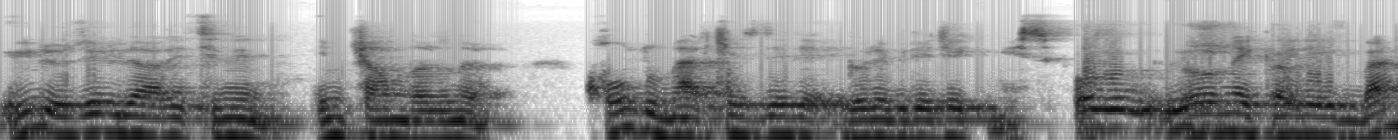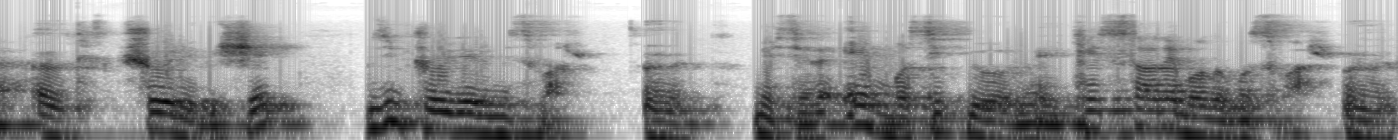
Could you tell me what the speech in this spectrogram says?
İl Özel İdaresi'nin imkanlarını koldu merkezleri görebilecek miyiz? Onun Örnek evet. vereyim ben. Evet. Şöyle bir şey. Bizim köylerimiz var. Evet. Mesela en basit bir örneği kestane balımız var. Evet.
